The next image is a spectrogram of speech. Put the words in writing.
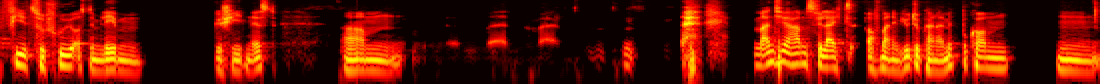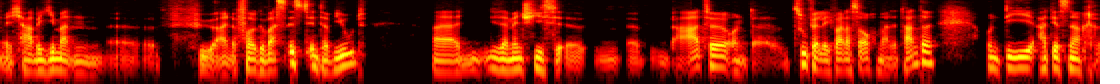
viel zu früh aus dem Leben geschieden ist. Ähm, Manche haben es vielleicht auf meinem YouTube-Kanal mitbekommen. Hm, ich habe jemanden äh, für eine Folge Was ist interviewt. Äh, dieser Mensch hieß äh, Beate und zufällig war das auch meine Tante. Und die hat jetzt nach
